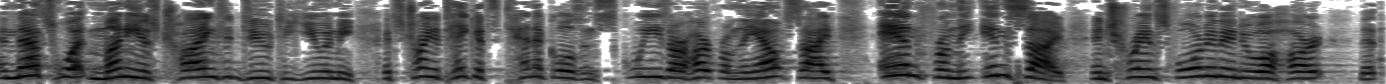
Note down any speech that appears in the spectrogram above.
and that's what money is trying to do to you and me. It's trying to take its tentacles and squeeze our heart from the outside and from the inside, and transform it into a heart that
